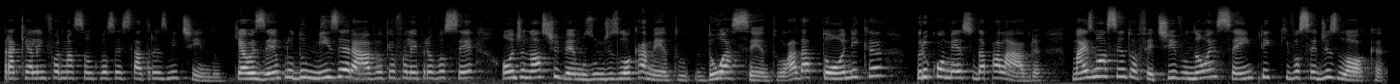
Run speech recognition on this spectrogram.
para aquela informação que você está transmitindo. Que é o exemplo do miserável que eu falei para você, onde nós tivemos um deslocamento do acento lá da tônica para o começo da palavra. Mas no acento afetivo não é sempre que você desloca.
